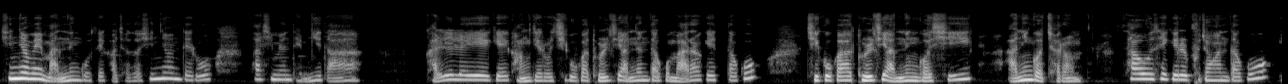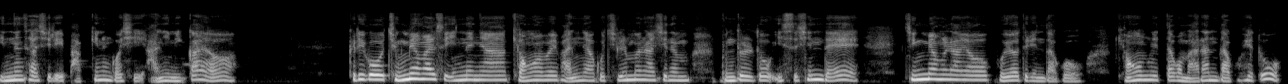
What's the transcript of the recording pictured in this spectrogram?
신념에 맞는 곳에 가셔서 신념대로 사시면 됩니다. 갈릴레이에게 강제로 지구가 돌지 않는다고 말하겠다고 지구가 돌지 않는 것이 아닌 것처럼 사후 세계를 부정한다고 있는 사실이 바뀌는 것이 아니니까요. 그리고 증명할 수 있느냐, 경험해 봤냐고 질문하시는 분들도 있으신데 증명을 하여 보여드린다고 경험을 했다고 말한다고 해도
